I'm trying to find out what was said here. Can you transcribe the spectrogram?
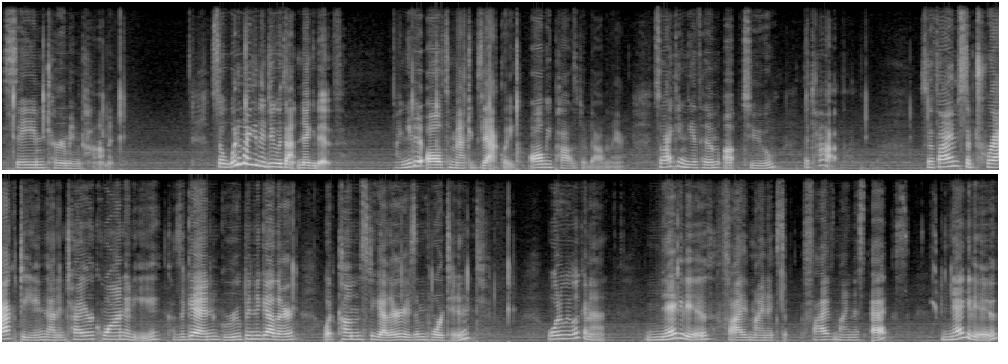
same term in common. So what am I going to do with that negative? I need it all to match exactly, all be positive down there. So I can give him up to the top. So if I'm subtracting that entire quantity, because again, grouping together, what comes together is important. What are we looking at? Negative 5 minus, 5 minus x, negative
